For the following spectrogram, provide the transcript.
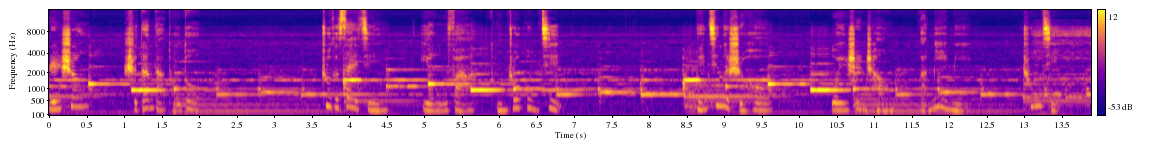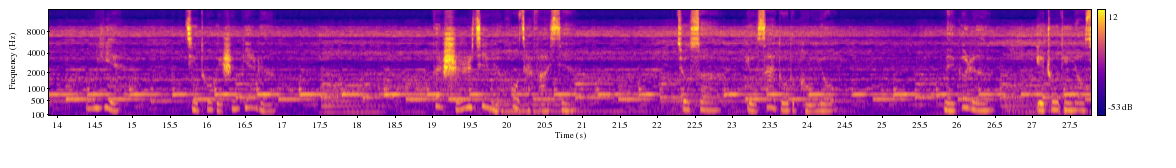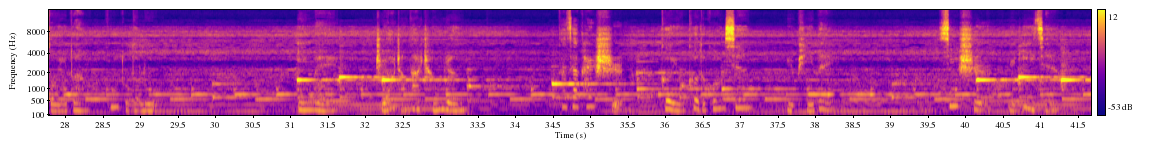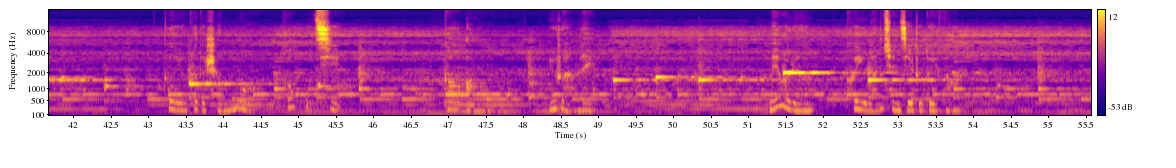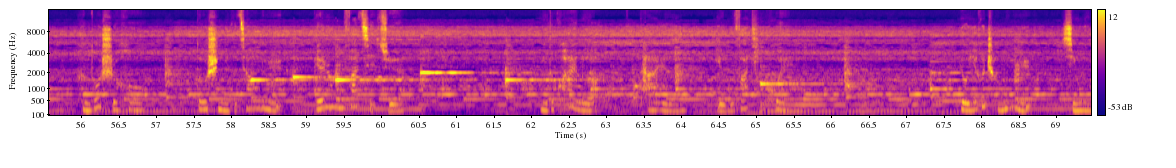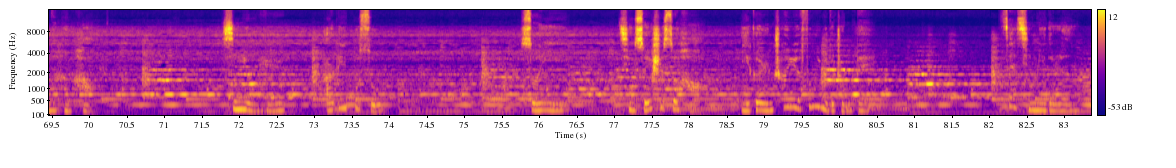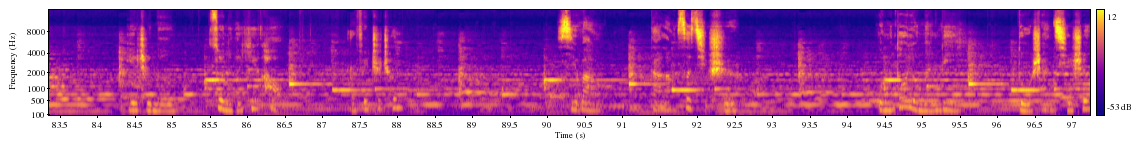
人生是单打独斗，住得再近，也无法同舟共济。年轻的时候，我也擅长把秘密、憧憬、呜咽寄托给身边人，但时日渐远后才发现，就算有再多的朋友，每个人也注定要走一段孤独的路，只要长大成人，大家开始各有各的光鲜与疲惫。心事与意见，各有各的沉默和武气，高昂与软肋，没有人可以完全接住对方。很多时候，都是你的焦虑，别人无法解决；你的快乐，他人也无法体会。有一个成语。形容的很好，心有余而力不足，所以，请随时做好一个人穿越风雨的准备。再亲密的人，也只能做你的依靠，而非支撑。希望大浪四起时，我们都有能力独善其身。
